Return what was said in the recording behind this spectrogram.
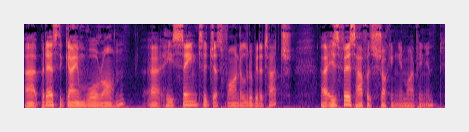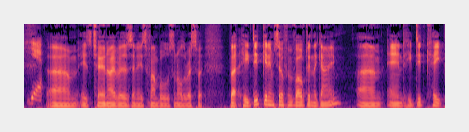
uh, but as the game wore on, uh, he seemed to just find a little bit of touch. Uh, his first half was shocking, in my opinion. Yeah. Um, his turnovers and his fumbles and all the rest of it. But he did get himself involved in the game, um, and he did keep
